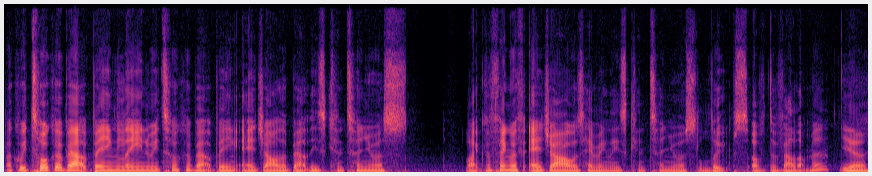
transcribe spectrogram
Like we talk about being lean, we talk about being agile, about these continuous like the thing with agile is having these continuous loops of development Yeah.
